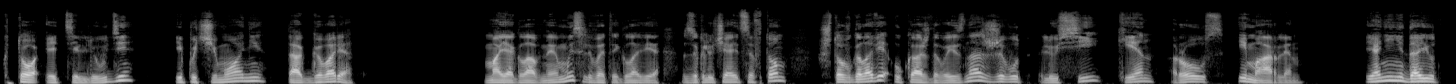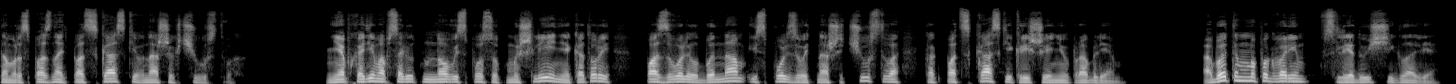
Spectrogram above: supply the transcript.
Кто эти люди и почему они так говорят? Моя главная мысль в этой главе заключается в том, что в голове у каждого из нас живут Люси, Кен, Роуз и Марлен и они не дают нам распознать подсказки в наших чувствах. Необходим абсолютно новый способ мышления, который позволил бы нам использовать наши чувства как подсказки к решению проблем. Об этом мы поговорим в следующей главе.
